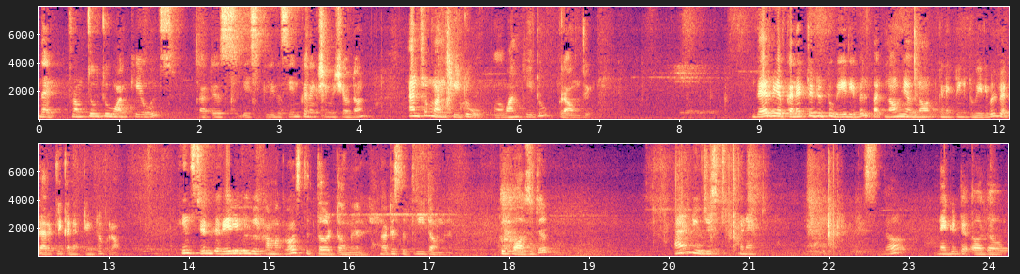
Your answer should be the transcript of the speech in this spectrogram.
Then from 2 to 1k volts, that is basically the same connection which you have done. And from 1k to uh, 1k to grounding. There we have connected it to variable, but now we are not connecting it to variable, we are directly connecting to ground. Instead, the variable will come across the third terminal, that is the 3 terminal, to positive, and you just connect the negative, uh, the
